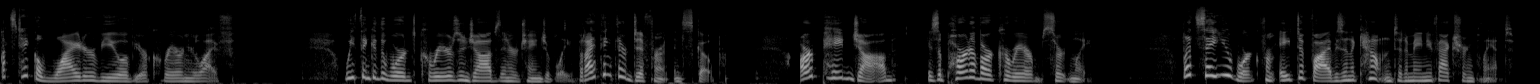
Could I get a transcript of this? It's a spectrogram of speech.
Let's take a wider view of your career and your life. We think of the words careers and jobs interchangeably, but I think they're different in scope. Our paid job is a part of our career, certainly. Let's say you work from 8 to 5 as an accountant at a manufacturing plant.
